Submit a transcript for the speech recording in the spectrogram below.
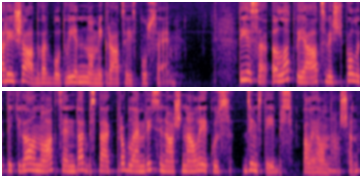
Arī šāda var būt viena no migrācijas pusēm. Tiesa, Latvijā atsevišķi politiķi galveno akcentu darba spēka problēmu risināšanā liek uz dzimstības palielināšanu.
